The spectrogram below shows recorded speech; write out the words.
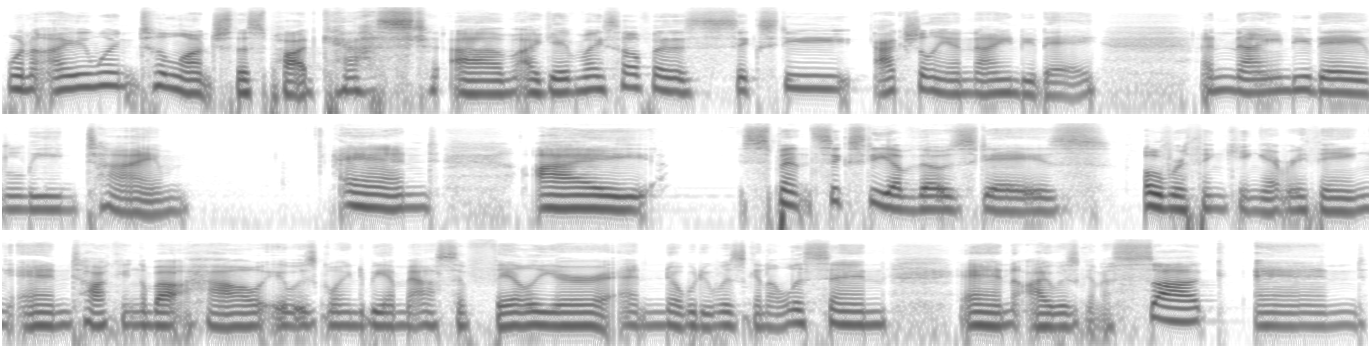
when I went to launch this podcast, um, I gave myself a 60, actually a 90 day, a 90 day lead time. And I spent 60 of those days overthinking everything and talking about how it was going to be a massive failure and nobody was going to listen and I was going to suck and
